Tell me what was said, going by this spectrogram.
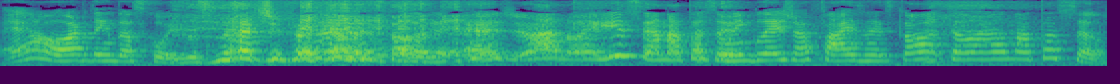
é a ordem das coisas, né? Tipo, é a história. É, tipo, ah, não é isso, é a natação. O inglês já faz na escola, então é a natação.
